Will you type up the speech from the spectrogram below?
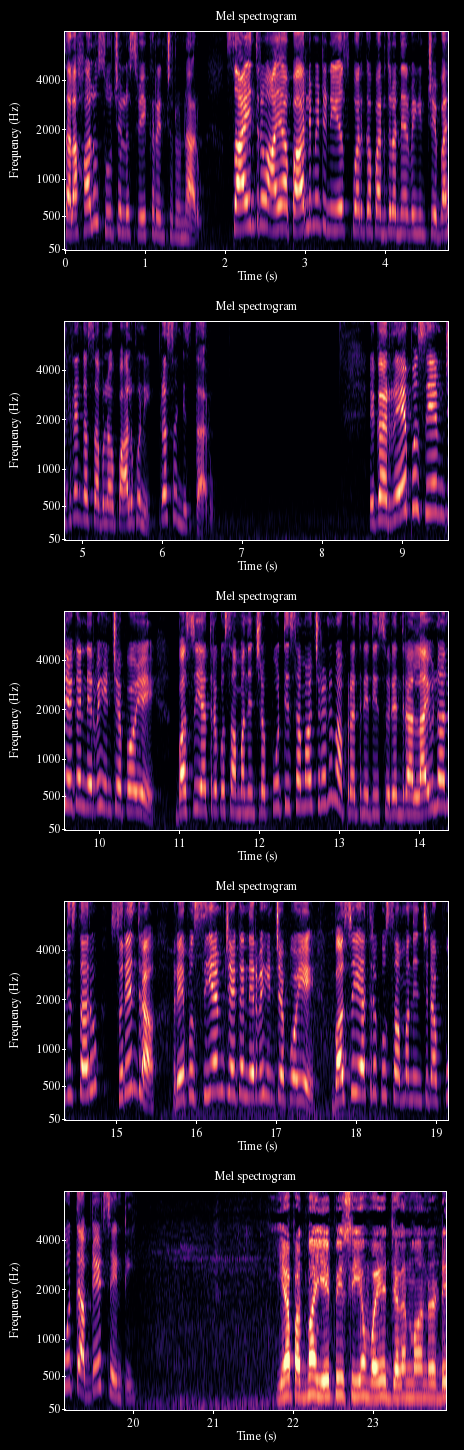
సలహాలు సూచనలు స్వీకరించనున్నారు. సాయంత్రం ఆయా పార్లమెంటు నియోజకవర్గ పరిధిలో నిర్వహించే బహిరంగ సభలో పాల్గొని ప్రసంగిస్తారు. ఇక రేపు సీఎం జగన్ నిర్వహించబోయే బస్సు యాత్రకు సంబంధించిన పూర్తి సమాచారాన్ని మా ప్రతినిధి సురేంద్ర లైవ్లో అందిస్తారు. సురేంద్ర రేపు సీఎం జగన్ నిర్వహించబోయే బస్సు యాత్రకు సంబంధించిన పూర్తి అప్డేట్స్ ఏంటి? Yeah Padma AP CM YS Jaganmohan Reddy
